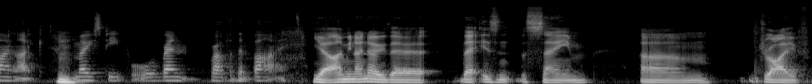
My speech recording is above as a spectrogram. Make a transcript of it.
find like Hmm. most people will rent rather than buy. Yeah, I mean, I know there there isn't the same um, drive,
